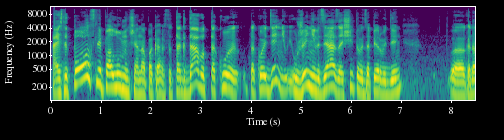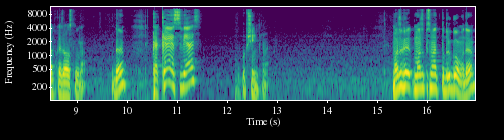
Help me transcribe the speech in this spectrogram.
А если после полуночи она покажется, тогда вот такой, такой день уже нельзя засчитывать за первый день, э, когда показалась луна. Да? Какая связь? Вообще не понимаю. Можно, можно посмотреть по-другому, да?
